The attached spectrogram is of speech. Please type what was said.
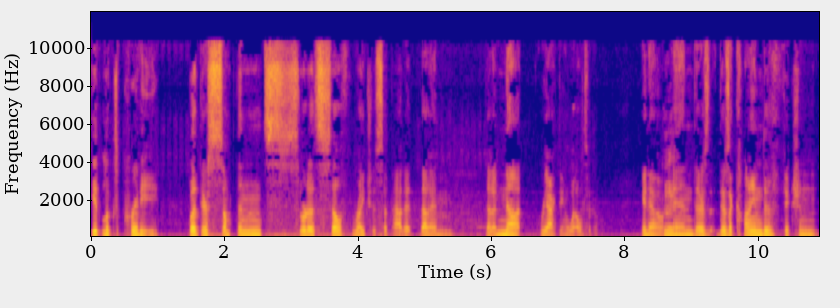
it looks pretty, but there's something sort of self righteous about it that I'm that I'm not reacting well to, you know. And there's there's a kind of fiction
